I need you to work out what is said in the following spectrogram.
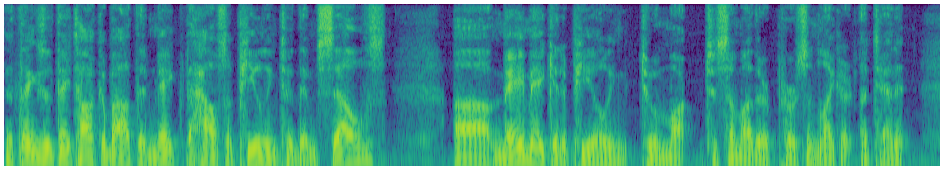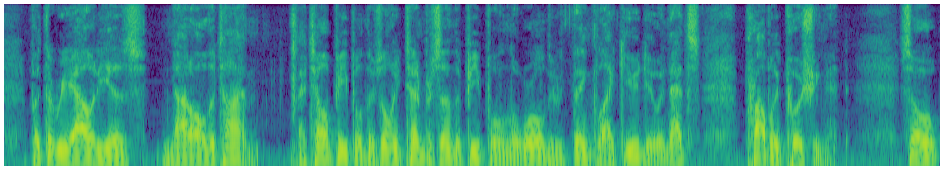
the things that they talk about that make the house appealing to themselves uh, may make it appealing to a mar- to some other person, like a, a tenant. But the reality is, not all the time. I tell people there's only 10% of the people in the world who think like you do, and that's probably pushing it. So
